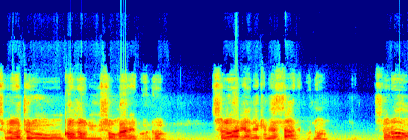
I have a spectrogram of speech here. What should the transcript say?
ဆိုတော့သူတို့ခေါင်းဆောင်တွေကိုစော်ကားတယ်ပေါ့နော်ဆိုတော့အဲ့ဒီအနေနဲ့ခင်ဗျားစတယ်ပေါ့နော်ဆိုတော့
